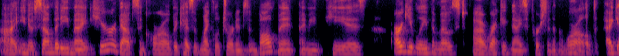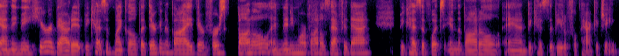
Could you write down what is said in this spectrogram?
Uh, you know, somebody might hear about Cincoro because of Michael Jordan's involvement. I mean, he is arguably the most uh, recognized person in the world. Again, they may hear about it because of Michael, but they're going to buy their first bottle and many more bottles after that because of what's in the bottle and because the beautiful packaging.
